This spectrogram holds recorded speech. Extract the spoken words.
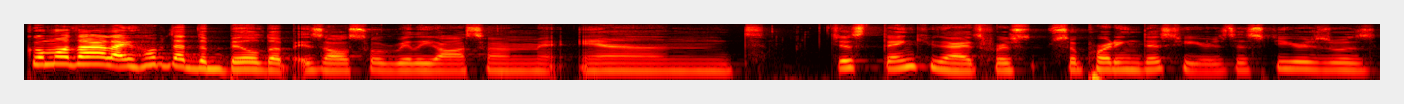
como tal i hope that the build up is also really awesome and just thank you guys for supporting this year's this year's was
